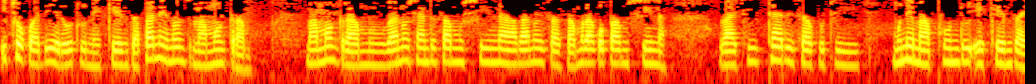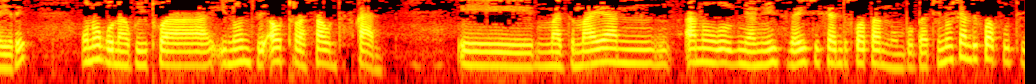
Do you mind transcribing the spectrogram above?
ichokwadi here kuti une kenza pane inonzi mamogram mamogram vanoshandisa mushina vanoisa zamu rako pamushina vachitarisa kuti mune mapundu ekenza here unogona kuitwa inonzi ultrasound scan e, madzimai anonyanyoiziva ichishandiswa panhumbu but inoshandiswa futi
